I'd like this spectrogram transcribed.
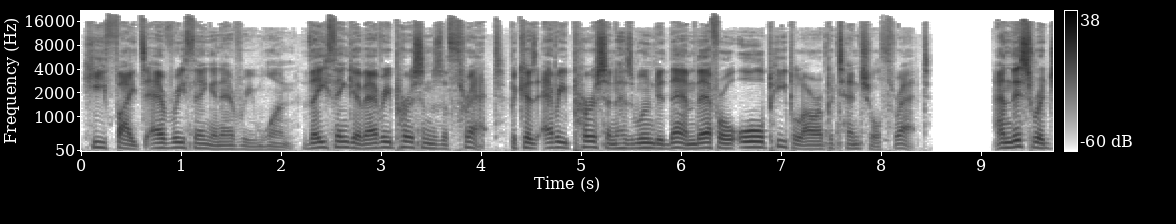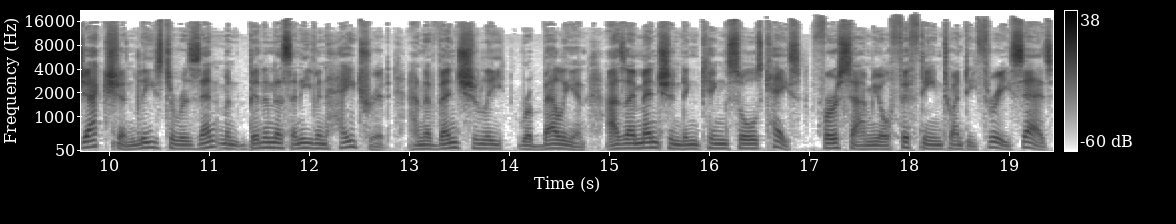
he fights everything and everyone. They think of every person as a threat because every person has wounded them. Therefore, all people are a potential potential threat. And this rejection leads to resentment, bitterness, and even hatred, and eventually rebellion. As I mentioned in King Saul's case, 1 Samuel 15:23 says,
